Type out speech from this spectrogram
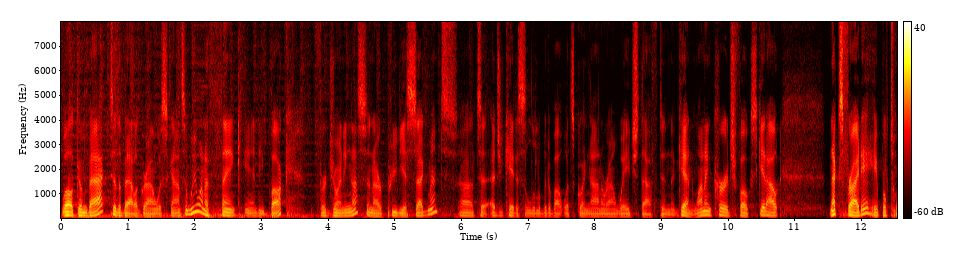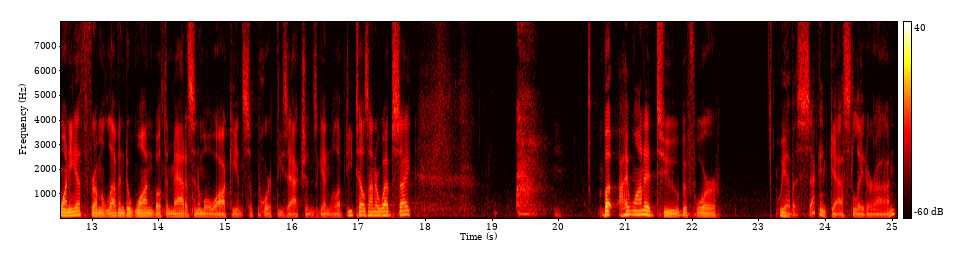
Welcome back to the Battleground Wisconsin. We want to thank Andy Buck for joining us in our previous segment uh, to educate us a little bit about what's going on around wage theft. And again, want to encourage folks get out next Friday, April 20th, from 11 to 1, both in Madison and Milwaukee, and support these actions. Again, we'll have details on our website. But I wanted to, before we have a second guest later on,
